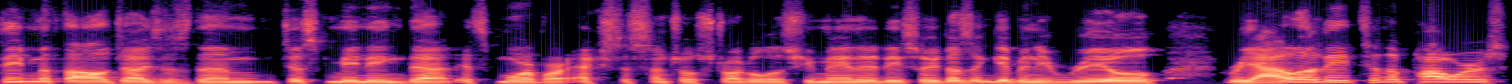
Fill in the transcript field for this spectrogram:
demythologizes them, just meaning that it's more of our existential struggle as humanity. So he doesn't give any real reality to the powers.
